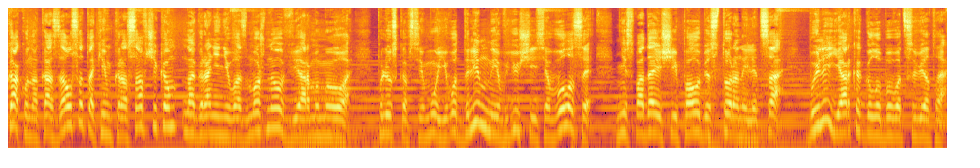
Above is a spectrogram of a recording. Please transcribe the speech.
как он оказался таким красавчиком на грани невозможного в VR-ММО? Плюс ко всему, его длинные вьющиеся волосы, не спадающие по обе стороны лица, были ярко-голубого цвета.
